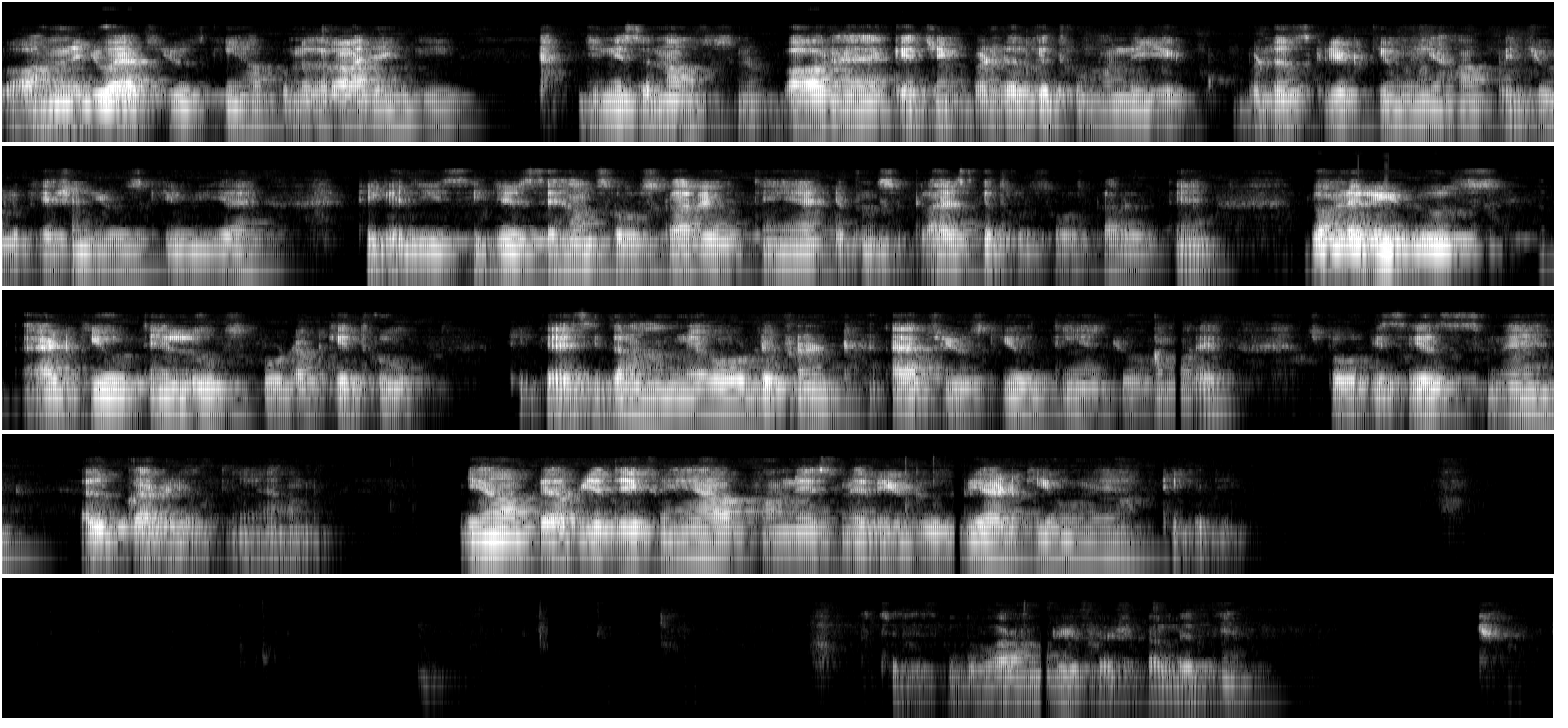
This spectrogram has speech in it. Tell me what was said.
तो हमने जो ऐप्स यूज़ की आपको नज़र आ जाएँगी। जिन्हें से नाम बार है कैचिंग बंडल के थ्रू हमने ये बंडल्स क्रिएट किए हुए हैं। यहाँ पे जो लोकेशन यूज़ की हुई है ठीक है जी सीजर से हम सोर्स कर रहे होते हैं डिफरेंट सप्लायर्स के थ्रू सोर्स कर रहे होते हैं। जो हमने रिव्यूज़ ऐड किए होते हैं लूप्स प्रोडक्ट के थ्रू ठीक है, इसी तरह हमने वो डिफरेंट ऐप्स यूज़ की होती हैं जो हमारे स्टोर की सेल्स में हेल्प कर रही होती हैं हमें। यहाँ पे आप ये देख रहे हैं, आप, हमने इसमें रिव्यूज़ भी ऐड किए हुए हैं, ठीक है जी। अच्छा इसको दोबारा हम रिफ्रेश कर लेते हैं।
